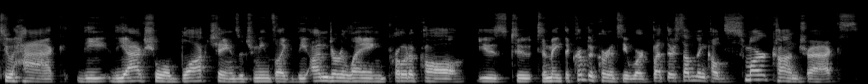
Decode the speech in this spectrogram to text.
to hack the the actual blockchains which means like the underlying protocol used to to make the cryptocurrency work. But there's something called smart contracts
